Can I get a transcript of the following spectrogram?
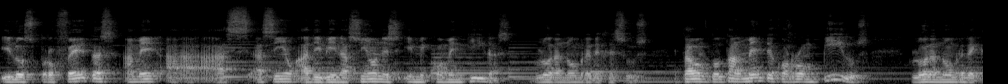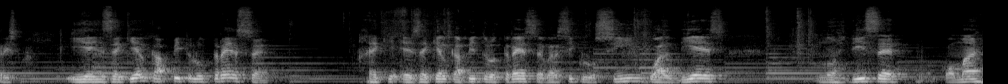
y los profetas hacían adivinaciones y mentiras. Gloria al nombre de Jesús. Estaban totalmente corrompidos. Gloria al nombre de Cristo. Y en Ezequiel capítulo 13, Ezequiel capítulo 13, versículo 5 al 10, nos dice con más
